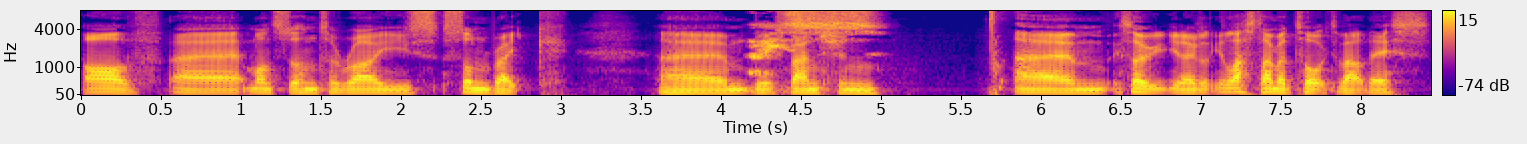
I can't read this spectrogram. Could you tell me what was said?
of uh, Monster Hunter Rise Sunbreak, um, the expansion. Um, so you know, last time I talked about this,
